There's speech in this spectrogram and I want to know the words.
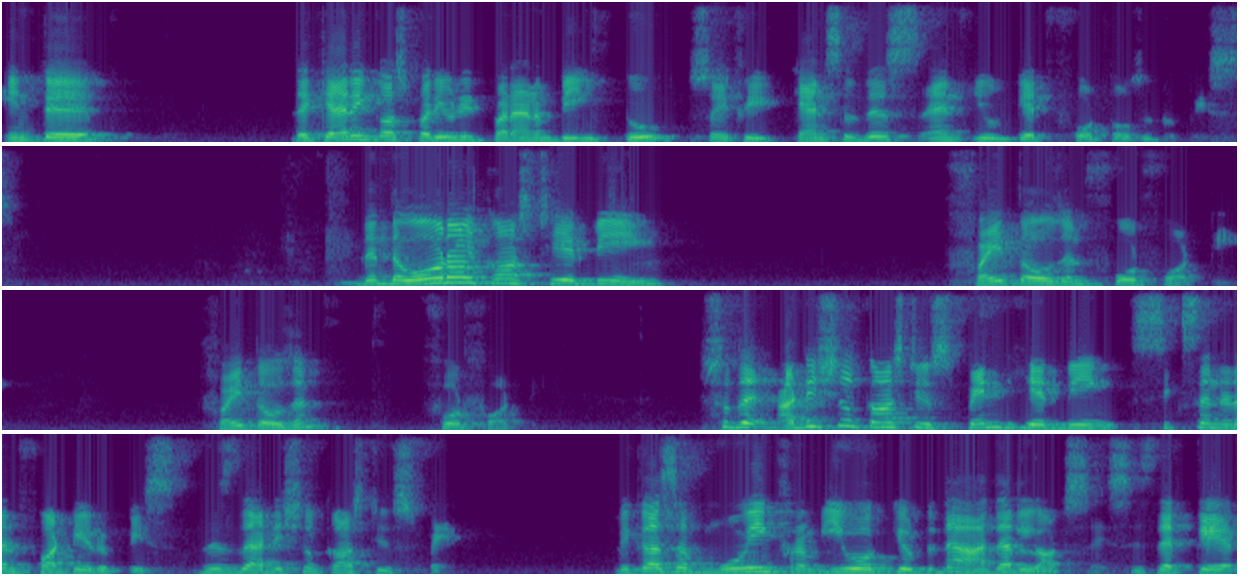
into the carrying cost per unit per annum being 2. So if we cancel this and you'll get 4000 rupees. Then the overall cost here being 5440. 5440. So the additional cost you spend here being 640 rupees. This is the additional cost you spend because of moving from EOQ to the other lot size is that clear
